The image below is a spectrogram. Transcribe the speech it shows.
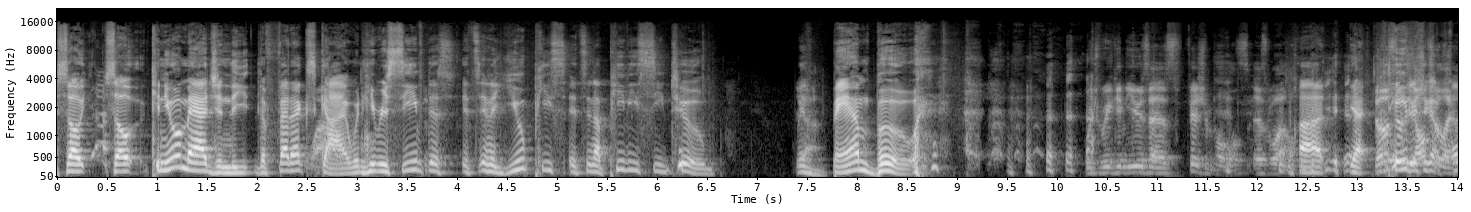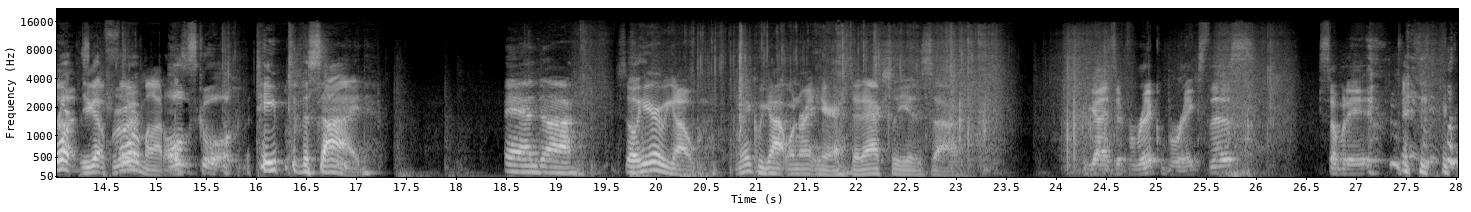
So so can you imagine the the FedEx Wow. guy when he received this? It's in a U piece. It's in a PVC tube with Yeah. bamboo. which we can use as fishing poles as well. Uh, yeah, Those are taped, the you got four- you got We four models. Old school. taped to the side. And uh, so here we go. I think we got one right here that actually is. Uh, You guys, if Rick breaks this, somebody. What are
